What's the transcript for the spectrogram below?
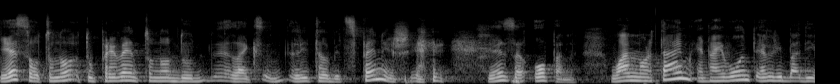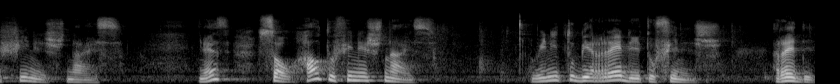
Yes. So to not to prevent to not do like a little bit Spanish. yes. uh, open. One more time, and I want everybody finish nice. Yes. So how to finish nice? we need to be ready to finish. Ready.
